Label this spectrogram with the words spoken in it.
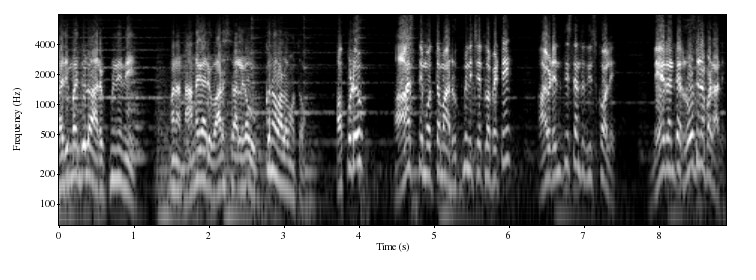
పది మందిలో ఆ రుక్మిణిని మన నాన్నగారి వారసురాలుగా ఒప్పుకున్న వాళ్ళమవుతాం అప్పుడు ఆస్తి మొత్తం ఆ రుక్మిణి చేతిలో పెట్టి ఆవిడ ఎంత ఇస్తే అంత తీసుకోవాలి. లేదంటే రోడ్డున పడాలి.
